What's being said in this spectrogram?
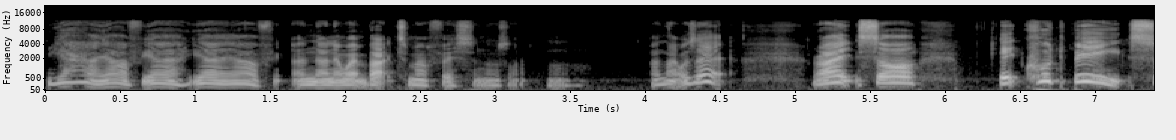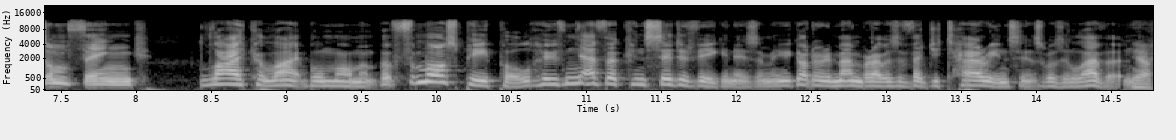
yeah, I have, yeah, yeah, I have. And then I went back to my office and I was like, mm. and that was it, right? So it could be something like a light bulb moment, but for most people who've never considered veganism, and you've got to remember I was a vegetarian since I was 11, Yeah.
